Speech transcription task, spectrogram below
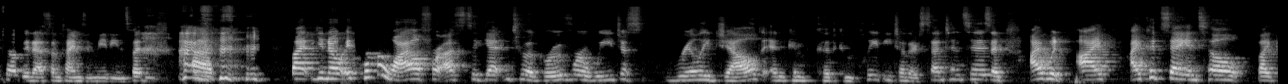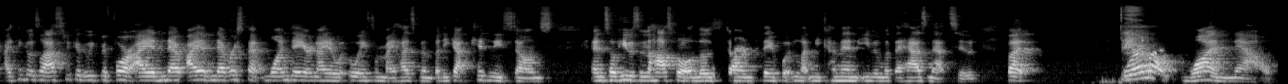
still do that sometimes in meetings, but uh, but you know, it took a while for us to get into a groove where we just really gelled and com- could complete each other's sentences and i would i i could say until like i think it was last week or the week before i had never i have never spent one day or night away from my husband but he got kidney stones and so he was in the hospital, and those darn they wouldn't let me come in even with a hazmat suit. But we're like one now.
